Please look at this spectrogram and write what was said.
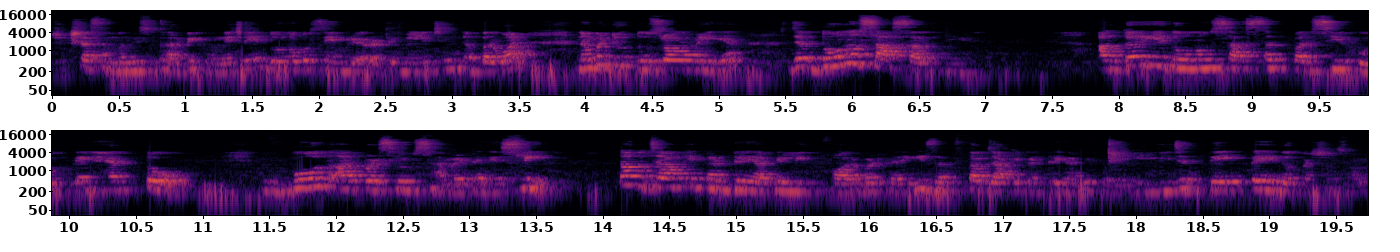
शिक्षा संबंधी सुधार भी होने चाहिए। दोनों को सेम प्रायोरिटी मिलनी चाहिए नंबर वन नंबर टू दूसरा और मिल गया जब दोनों साथ साथ होंगे, अगर ये दोनों साथ साथ परस्यू होते हैं तो बोथ आर परस्यूड साइमल्टेनियसली तब जाके कंट्री आगे लीप फॉरवर्ड करेगी तब जाके कंट्री आगे बढ़ेगी। लीजिए, देखते ही दो क्वेश्चन सॉल्व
